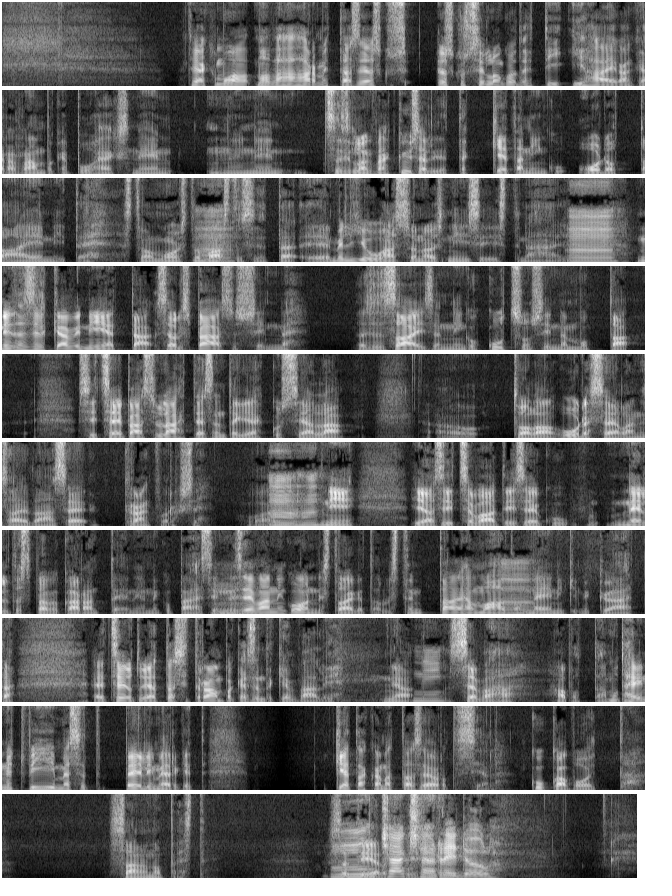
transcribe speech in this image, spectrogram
tiedätkö, mua, mua vähän harmittaa se joskus, joskus silloin, kun otettiin ihan ekan kerran Rampake puheeksi, niin, niin, niin sä silloin vähän kyselit, että ketä niinku odottaa eniten. Sitten mä muistan mm. vastasin, että Emil Juhansson olisi niin siisti nähdä. Mm. Nythän sille kävi niin, että se olisi päässyt sinne, tai se sai sen niinku kutsun sinne, mutta sitten se ei päässyt lähteä sen takia, kun siellä tuolla Uudessa-Seelannissa ajetaan se Crankworksi. Vai? Mm-hmm. Niin, ja sitten se vaatii se joku 14 päivä karanteeni ennen kuin pääsi sinne. Mm. Se ei vaan niin kuin onnistu aikataulullisesti. Tämä on ihan mahdoton mm. meininki nykyään, että, että se joutuu jättää sitten rampakä sen takia väliin. Ja niin. Niin. se vähän hapottaa. Mutta hei nyt viimeiset pelimerkit. Ketä kannattaa seurata siellä? Kuka voittaa? Sano nopeasti. Sä Mm, tiedät Jackson Riddle.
